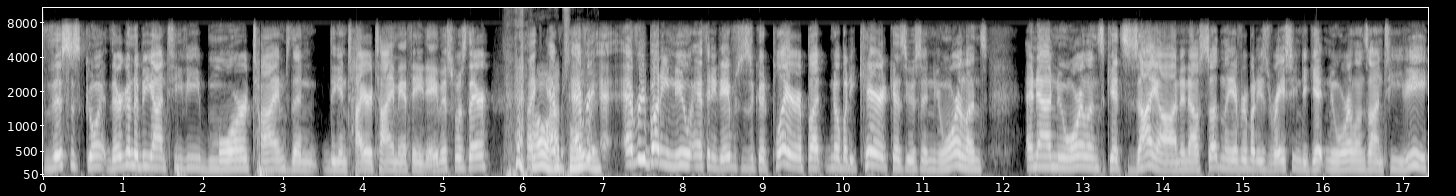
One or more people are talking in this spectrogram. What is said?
this is going they're going to be on TV more times than the entire time Anthony Davis was there. Like oh, absolutely. Every, everybody knew Anthony Davis was a good player, but nobody cared because he was in New Orleans. And now New Orleans gets Zion, and now suddenly everybody's racing to get New Orleans on TV.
